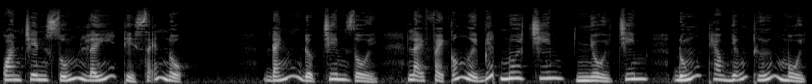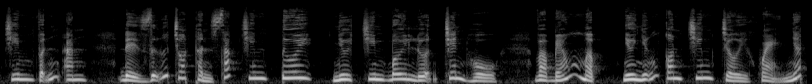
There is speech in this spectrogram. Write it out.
quan trên xuống lấy thì sẽ nộp. Đánh được chim rồi, lại phải có người biết nuôi chim, nhồi chim, đúng theo những thứ mồi chim vẫn ăn, để giữ cho thần sắc chim tươi như chim bơi lượn trên hồ và béo mập như những con chim trời khỏe nhất.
